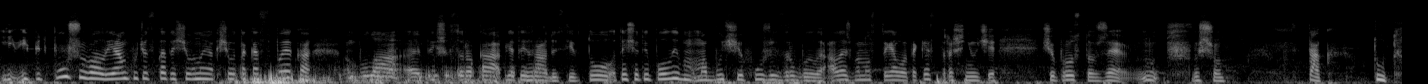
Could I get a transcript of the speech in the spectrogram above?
І, і підпушували. Я вам хочу сказати, що воно, якщо така спека була е, більше 45 градусів, то те, що ти полив, мабуть, ще хуже зробили. Але ж воно стояло таке страшнюче, що просто вже, ну ви що? Так, тут.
